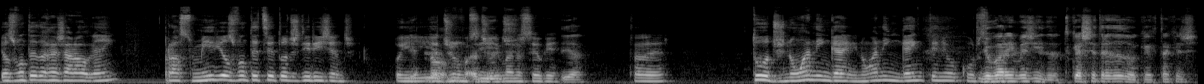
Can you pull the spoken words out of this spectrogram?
Eles vão ter de arranjar alguém para assumir e eles vão ter de ser todos dirigentes. E Yeah, não, adjuntos, e adjuntos. mais não sei o quê. Yeah. Está a ver? Todos, não há ninguém, não há ninguém que tenha o curso. E agora imagina, tu queres ser treinador, o que é que tu queres.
